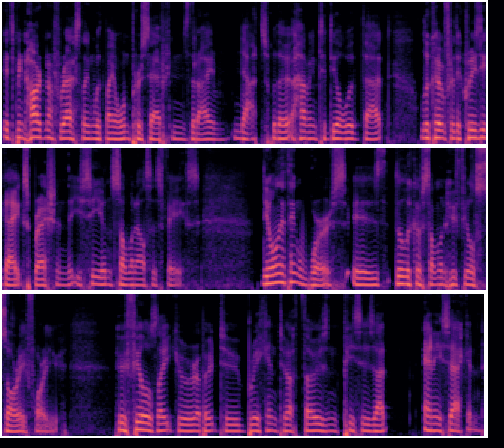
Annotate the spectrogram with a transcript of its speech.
It's been hard enough wrestling with my own perceptions that I'm nuts without having to deal with that look out for the crazy guy expression that you see on someone else's face. The only thing worse is the look of someone who feels sorry for you, who feels like you're about to break into a thousand pieces at any second.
